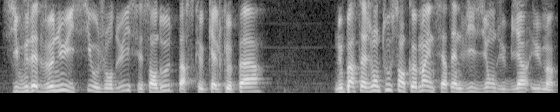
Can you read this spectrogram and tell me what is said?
si vous êtes venus ici aujourd'hui, c'est sans doute parce que quelque part, nous partageons tous en commun une certaine vision du bien humain,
